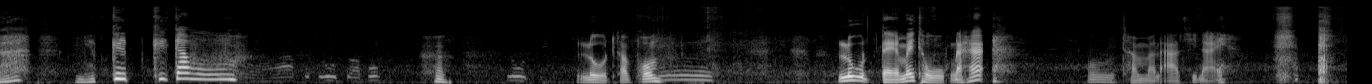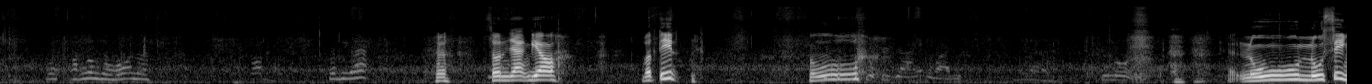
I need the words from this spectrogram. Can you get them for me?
ฮะเงียบกริบ คือเก่าอ่าปุ๊กลูดตัวปุ๊กลูดลูดครับผมเออลูดแต่ไม่ถูกนะฮะโอ้ธรรมดาที่ไหนทำลงอย่างหมอนะสวัสดีละส่วนอย่างเดียวบติดโอ้หนูหนูซิ่ง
